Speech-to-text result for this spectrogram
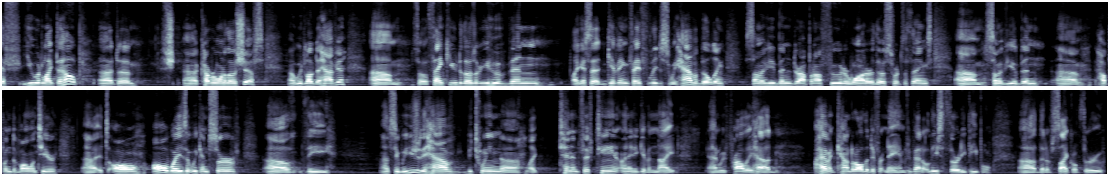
if you would like to help uh, to uh, cover one of those shifts, uh, we'd love to have you. Um, so thank you to those of you who have been like I said, giving faithfully just so we have a building. Some of you have been dropping off food or water, those sorts of things. Um, some of you have been uh, helping to volunteer. Uh, it's all, all ways that we can serve uh, the, let's see, we usually have between like 10 and 15 on any given night. And we've probably had, I haven't counted all the different names. We've had at least 30 people uh, that have cycled through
